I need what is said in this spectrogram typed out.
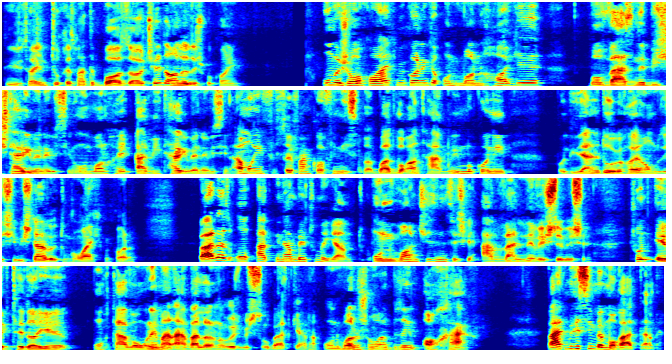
دیجیتالین تو قسمت بازارچه دانلودش بکنید اون به شما کمک می‌کنه که عنوانهای با وزن بیشتری بنویسین عنوانهای قوی تری بنویسین. اما این صرفا کافی نیست باید واقعا تمرین بکنید با دیدن دوره های آموزشی بیشتر بهتون کمک می‌کنه. بعد از اون اینم بهتون بگم عنوان چیزی نیستش که اول نوشته بشه. چون ابتدای محتوامونه من اول الان راجبش صحبت کردم. عنوان شما بذارین آخر. بعد می‌رسیم به مقدمه.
